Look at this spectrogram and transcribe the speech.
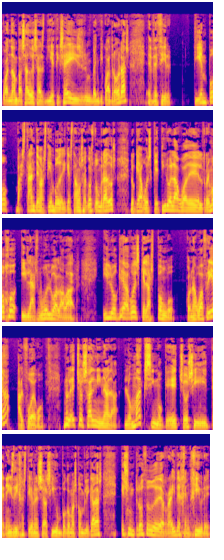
Cuando han pasado esas 16, 24 horas, es decir, tiempo, bastante más tiempo del que estamos acostumbrados, lo que hago es que tiro el agua del remojo y las vuelvo a lavar y lo que hago es que las pongo con agua fría al fuego. No le echo sal ni nada. Lo máximo que he hecho, si tenéis digestiones así un poco más complicadas, es un trozo de raíz de jengibre.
